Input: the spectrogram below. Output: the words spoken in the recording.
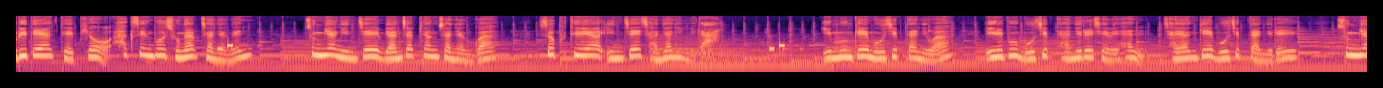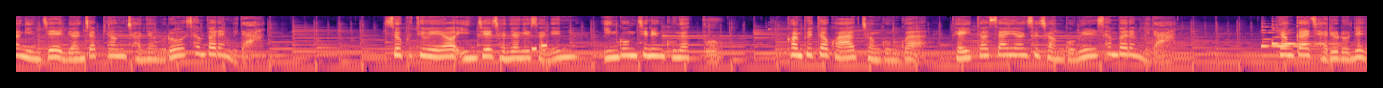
우리 대학 대표 학생부 종합 전형은 숙명 인재 면접형 전형과 소프트웨어 인재 전형입니다. 인문계 모집 단위와 일부 모집 단위를 제외한 자연계 모집 단위를 숙명 인재 면접형 전형으로 선발합니다. 소프트웨어 인재 전형에서는 인공지능공학부, 컴퓨터 과학 전공과 데이터 사이언스 전공을 선발합니다. 평가 자료로는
